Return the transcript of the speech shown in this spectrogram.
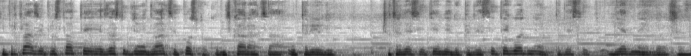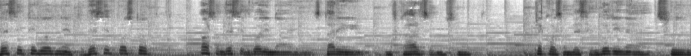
hiperplazija prostate je zastupljena 20% kod muškaraca u periodu 41. do 50. godine, od 51. do 60. godine 50%, a 80 godina i stariji muškarci, odnosno preko 80 godina su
